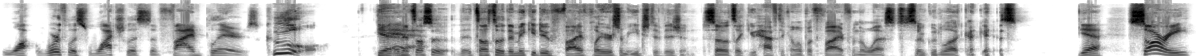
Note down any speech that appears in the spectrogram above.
wa- worthless watch lists of five players. Cool. Yeah, yeah, and it's also it's also they make you do five players from each division. So it's like you have to come up with five from the West. So good luck, I guess. Yeah. Sorry.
